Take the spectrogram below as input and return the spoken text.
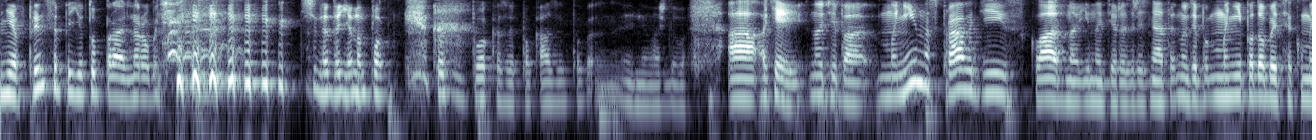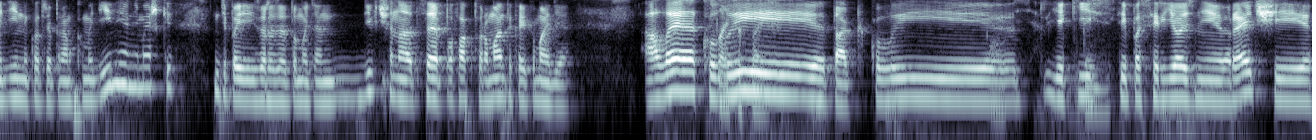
ні, в принципі, Ютуб правильно робить. Чи не дає нам пок- пок- покази, покази, покази. Неважливо. А, окей, ну, типа, мені насправді складно іноді розрізняти. Ну, типу, мені подобається комедійний, котрий прям комедійні анімешки. Ну, типу, і зараз я думаю, дівчина це по факту романтика і комедія. Але коли так, коли якісь типу серйозні речі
